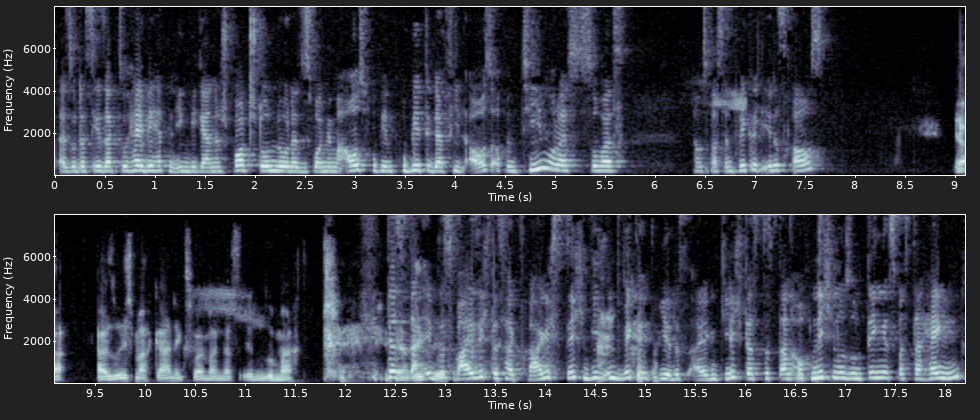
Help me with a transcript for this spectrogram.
also dass ihr sagt so, hey, wir hätten irgendwie gerne eine Sportstunde oder das wollen wir mal ausprobieren. Probiert ihr da viel aus, auch im Team, oder ist es sowas, aus was entwickelt ihr das raus? Ja, also ich mache gar nichts, weil man das eben so macht. Das, das, weiß ich, deshalb frage ich dich, wie entwickelt ihr das eigentlich, dass das dann auch nicht nur so ein Ding ist, was da hängt,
